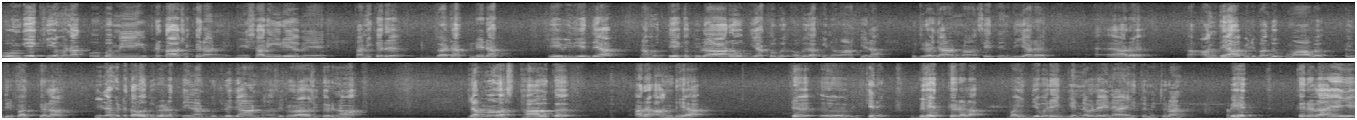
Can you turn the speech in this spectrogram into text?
ඔවුන්ගේ කියමනක් ඔබ මේ ප්‍රකාශ කරන්නේ. මේ ශරීරය මේ තනිකර ගඩක් ලෙඩක් ඒ විදිහේ දෙයක්. නමුත් ඒක තුල ආරෝග්‍යයක් ඔබ ඔබ දකිනවා කියලා බුදුරජාණන් වහන්සේ තෙන්දී අර අර අන්ධයා පිළිබඳ උපමාව ඉදිරිපත් කළා. ඊළඟට තව දුරටත් ඊළඟට බුදුරජාණන් වහන්සේ ප්‍රකාශ කරනවා යම් අවස්ථාවක අර අන්ධයා කෙනෙක් බෙහෙත් කරලා වෛද්‍යවරයෙක් ගෙන්නවලා ඒ නායහිත මිතුරන් බෙහෙත් කරලා ඒ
